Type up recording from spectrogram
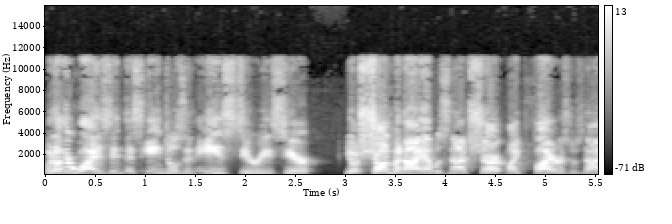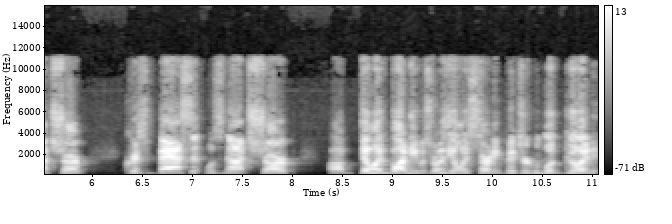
But otherwise, in this Angels and A's series here, you know, Sean Manaea was not sharp. Mike Fiers was not sharp. Chris Bassitt was not sharp. Uh, Dylan Bundy was really the only starting pitcher who looked good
